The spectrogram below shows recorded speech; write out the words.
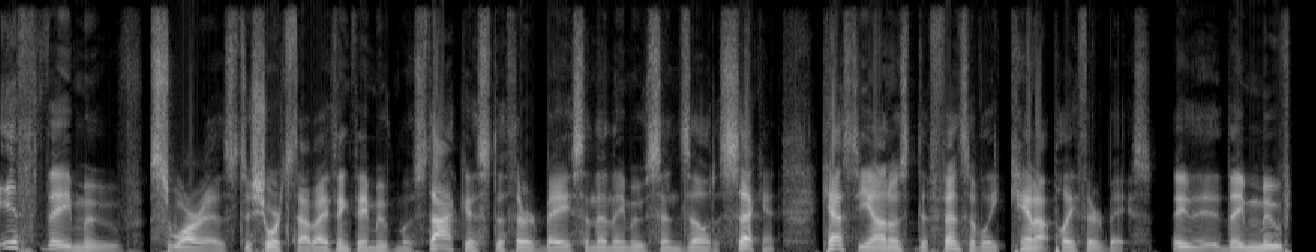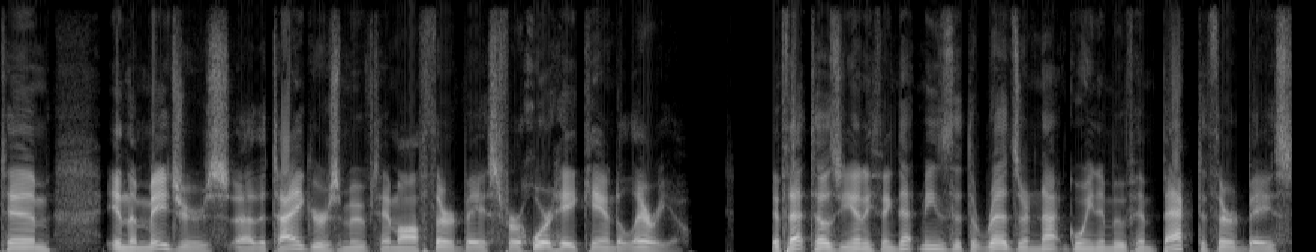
if they move Suarez to shortstop, I think they move Moustakas to third base, and then they move Senzel to second. Castellanos defensively cannot play third base. They they moved him in the majors. Uh, the Tigers moved him off third base for Jorge Candelario. If that tells you anything, that means that the Reds are not going to move him back to third base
